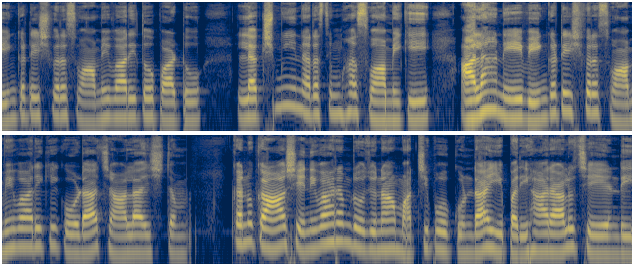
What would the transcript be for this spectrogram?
వెంకటేశ్వర స్వామివారితో పాటు లక్ష్మీ నరసింహ స్వామికి అలానే వెంకటేశ్వర స్వామివారికి కూడా చాలా ఇష్టం. కనుక శనివారం రోజున మర్చిపోకుండా ఈ పరిహారాలు చేయండి.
